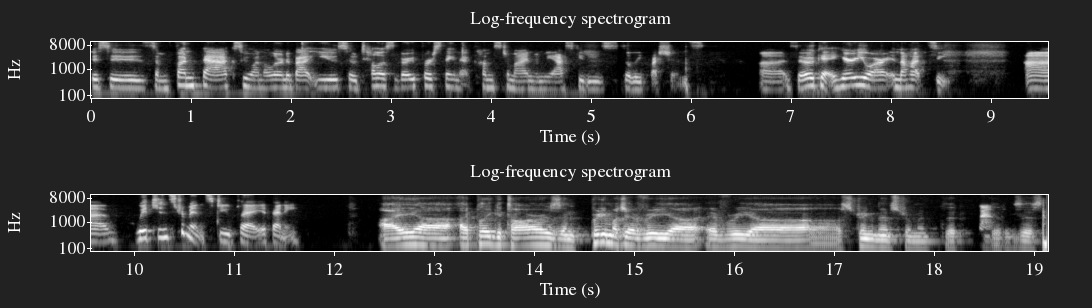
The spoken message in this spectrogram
this is some fun facts we want to learn about you. So tell us the very first thing that comes to mind when we ask you these silly questions. Uh, so, okay, here you are in the hot seat. Uh, which instruments do you play, if any? I uh, I play guitars and pretty much every uh, every uh, stringed instrument that, Wow. that exists.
